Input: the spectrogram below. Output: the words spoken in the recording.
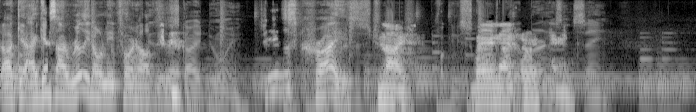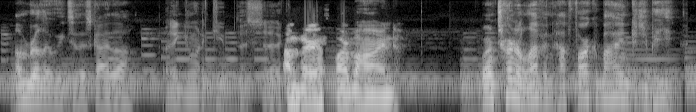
Okay, I guess I really don't need torn healthy. health this guy doing? Jesus This Christ. is. Nice. Fucking Very nice burn is hurricane. insane. I'm really weak to this guy though. I think you want to keep this sick. I'm very far behind. We're on turn 11. How far behind could you be? I think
